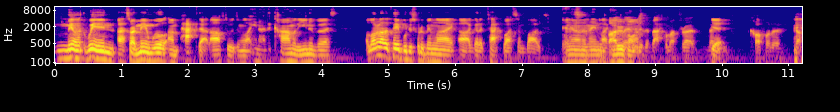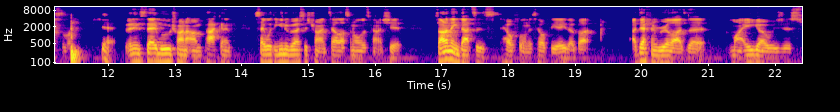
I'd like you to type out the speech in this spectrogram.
me, and- we and uh, sorry, me and Will unpacked that afterwards, and we're like, you know, the calm of the universe. A lot of other people just would have been like, oh, I got attacked by some bugs. You know what I mean? Like move on. the back of my throat. Yeah. Cough on a customer. Yeah. But instead, we were trying to unpack and say what the universe is trying to tell us and all this kind of shit. So I don't think that's as helpful and as healthy either. But I definitely realized that my ego was just,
